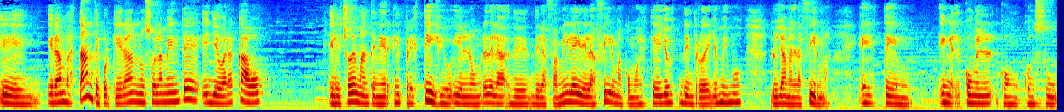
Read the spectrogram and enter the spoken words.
eran bastantes porque era no solamente llevar a cabo el hecho de mantener el prestigio y el nombre de la, de, la, familia y de la firma, como es que ellos dentro de ellos mismos lo llaman la firma, este, con, el, con, su,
